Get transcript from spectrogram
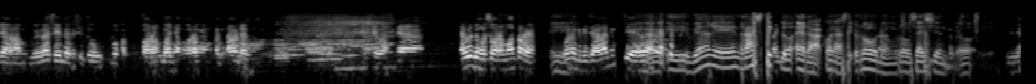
ya alhamdulillah sih dari situ bokap orang banyak orang yang kenal dan istilahnya eh lu denger suara motor ya? Iya. Gue lagi di jalan nih cila Iya, iya, biarin. Rustic Lagi- dong. Eh kok rustic? Raw dong raw session. Yo. Iya.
